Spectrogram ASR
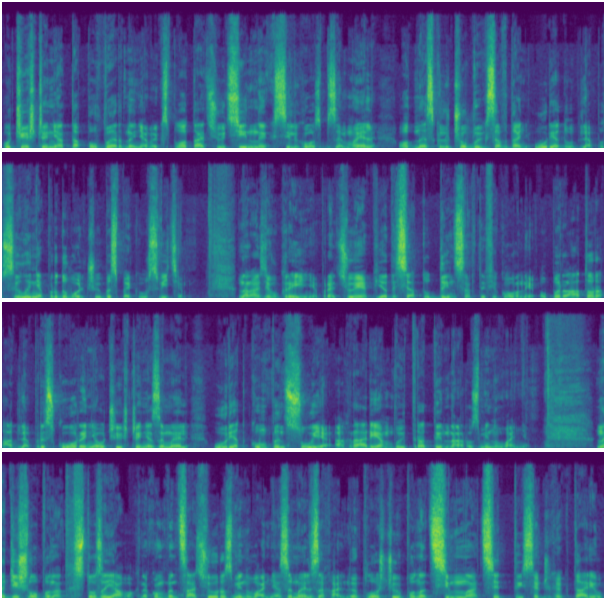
Очищення та повернення в експлуатацію цінних сільгоспземель – одне з ключових завдань уряду для посилення продовольчої безпеки у світі. Наразі в Україні працює 51 сертифікований оператор. А для прискорення очищення земель уряд компенсує аграріям витрати на розмінування. Надійшло понад 100 заявок на компенсацію розмінування земель загальною площею понад 17 тисяч гектарів.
